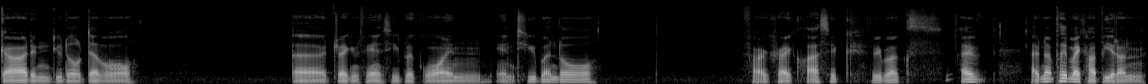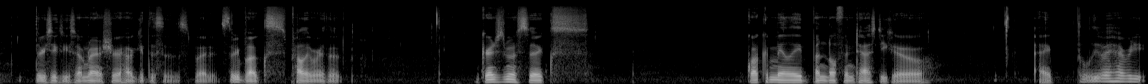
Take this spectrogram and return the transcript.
God and Doodle Devil. Uh, Dragon Fantasy Book 1 and 2 bundle. Far Cry Classic, 3 bucks. I've I've not played my copy yet on 360, so I'm not sure how good this is, but it's 3 bucks, probably worth it. Gran Turismo 6, Guacamelee Bundle Fantastico, believe I have already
